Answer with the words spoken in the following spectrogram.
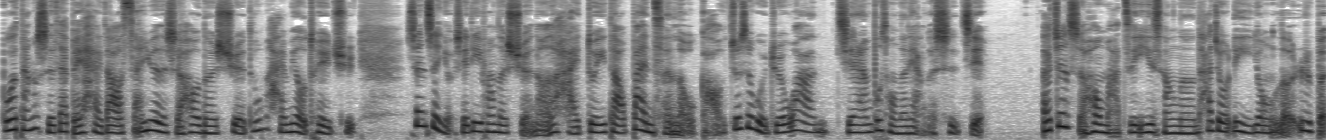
不过当时在北海道三月的时候呢，雪都还没有退去，甚至有些地方的雪呢还堆到半层楼高，就是我觉得哇，截然不同的两个世界。而这时候，马自伊桑呢，他就利用了日本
